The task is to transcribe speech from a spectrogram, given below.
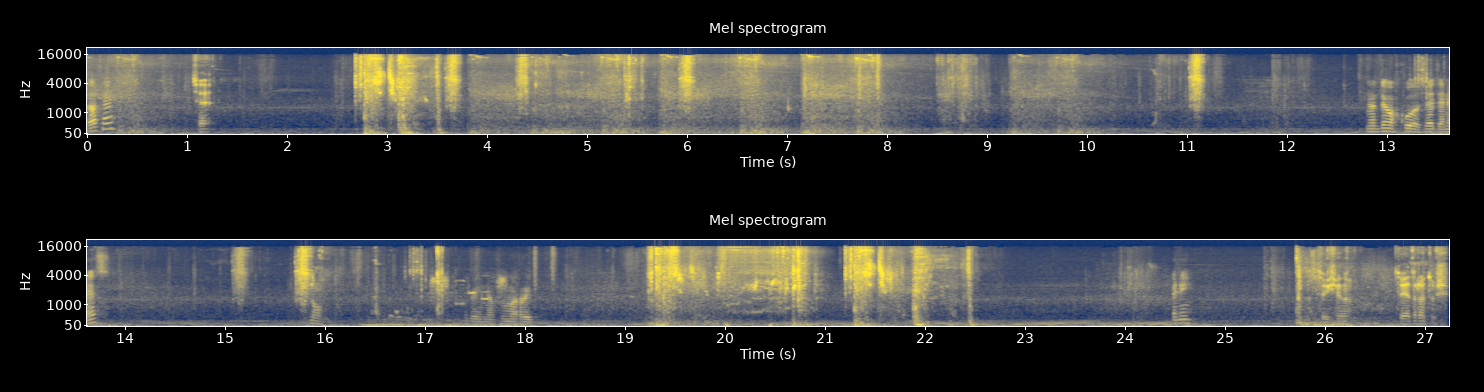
mataste? Sí. No tengo escudos, ¿eh? ¿Tenés? No. Ok, nos fuimos rip. Vení. Estoy yendo. Estoy atrás tuyo.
